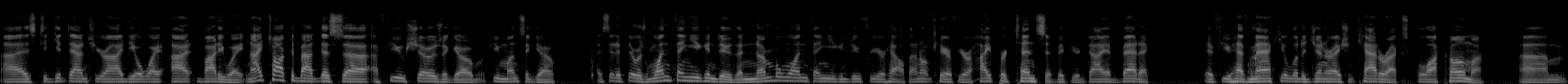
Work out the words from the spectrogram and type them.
Uh, is to get down to your ideal weight, uh, body weight. And I talked about this uh, a few shows ago, a few months ago. I said if there was one thing you can do, the number one thing you can do for your health, I don't care if you're hypertensive, if you're diabetic, if you have macular degeneration, cataracts, glaucoma, um,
